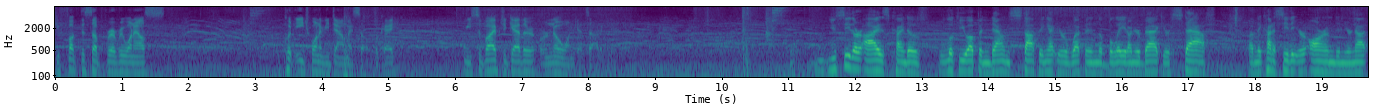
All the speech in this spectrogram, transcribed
You fuck this up for everyone else. Put each one of you down myself, okay? We survive together or no one gets out of here. You see their eyes kind of look you up and down, stopping at your weapon, the blade on your back, your staff. Um, they kind of see that you're armed and you're not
